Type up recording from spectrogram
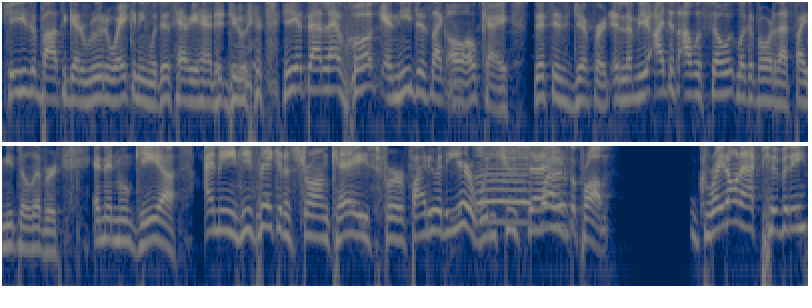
he's about to get a rude awakening with this heavy-handed dude. he hit that left hook, and he just like, oh, okay, this is different. And Lemieux, I just, I was so looking forward to that fight, and he delivered. And then Munguia, I mean, he's making a strong case for fighter of the year, wouldn't you Uh, say? Well, here's the problem. Great on activity.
